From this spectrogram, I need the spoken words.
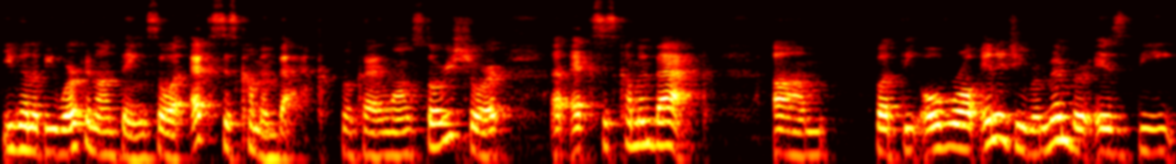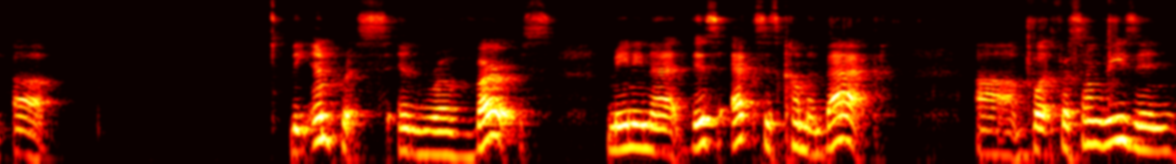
You're going to be working on things. So an X is coming back. Okay, long story short, an X is coming back. Um, but the overall energy, remember, is the uh, the Empress in reverse, meaning that this X is coming back. Uh, but for some reason,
